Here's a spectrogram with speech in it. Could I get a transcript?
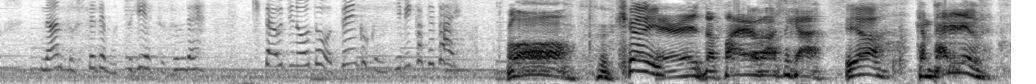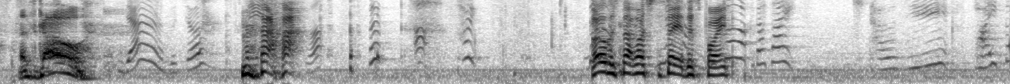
はここで負けたくない関西に来られてよかったで終わりにしたくないここまで来た以上何としてでも次へ進んで北宇治の音を全国に響かせたい Oh, Okay. there is the fire of Asuka. Yeah. Competitive. Let's go. じゃあ部長 Well, there's not much to say at this point. ください北宇治ファイト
